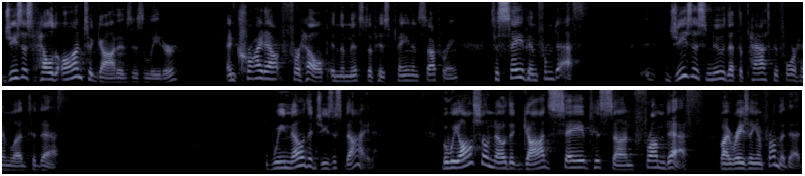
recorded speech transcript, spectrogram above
Jesus held on to God as his leader and cried out for help in the midst of his pain and suffering to save him from death. Jesus knew that the path before him led to death. We know that Jesus died, but we also know that God saved his son from death by raising him from the dead.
